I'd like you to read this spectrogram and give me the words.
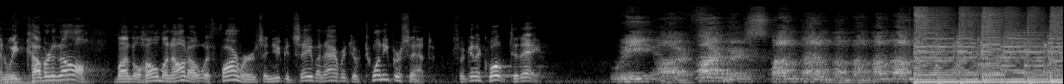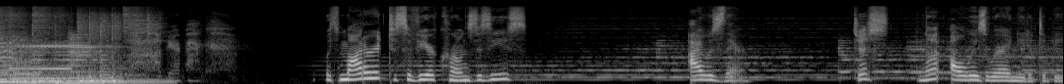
And we covered it all. Bundle home and auto with farmers, and you could save an average of 20%. So get a quote today. We are farmers. Bum, bum, bum, bum, bum, bum. With moderate to severe Crohn's disease, I was there. Just not always where I needed to be.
